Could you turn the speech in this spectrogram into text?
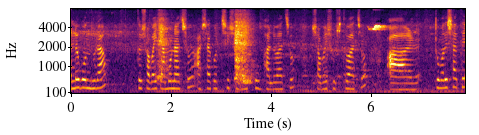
হ্যালো বন্ধুরা, তো সবাই কেমন আছো? আশা করছি সবাই খুব ভালো আছো, সবাই সুস্থ আছো। আর তোমাদের সাথে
